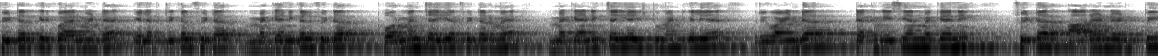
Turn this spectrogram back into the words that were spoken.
फिटर की रिक्वायरमेंट है electrical fitter mechanical fitter foreman चाहिए फिटर में मैकेनिक चाहिए इंस्ट्रूमेंट के लिए rewinder technician mechanic fitter R and and P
